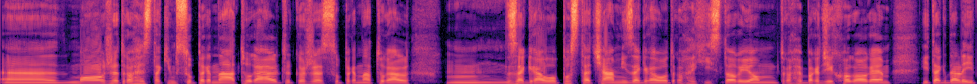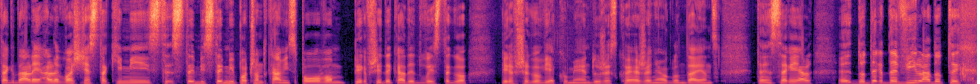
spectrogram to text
E, może trochę z takim Supernatural, tylko że Supernatural mm, zagrało postaciami, zagrało trochę historią, trochę bardziej horrorem i tak dalej, i tak dalej, ale właśnie z takimi, z, z, tymi, z tymi początkami, z połową pierwszej dekady XXI wieku miałem duże skojarzenia oglądając ten serial. E, do Daredevila, do tych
